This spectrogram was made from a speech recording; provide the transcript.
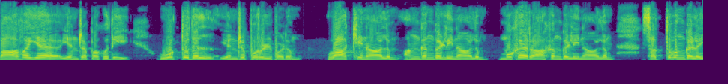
பாவய என்ற பகுதி ஊட்டுதல் என்று பொருள்படும். வாக்கினாலும் அங்கங்களினாலும் முக ராகங்களினாலும் சத்துவங்களை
